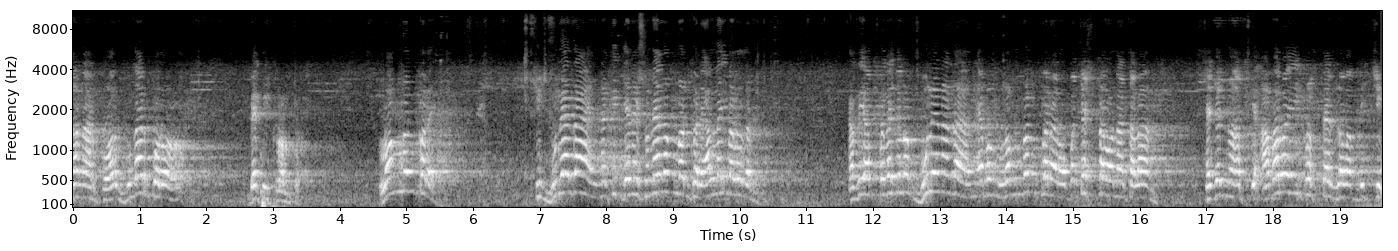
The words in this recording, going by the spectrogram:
জানার পর বোঝার পরও ব্যতিক্রম করে, লঙ্ঘন করে। কি ভুলে যায় নাকি জেনে শুনে লঙ্ঘন করে? আল্লাহ ভালো জানে। কাজে আপনারা যেন ভুলে না যান এবং লঙ্ঘন করার অপচেষ্টাও না চালান। সেজন্য আজকে আবারও এই প্রশ্নের জবাব দিচ্ছি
